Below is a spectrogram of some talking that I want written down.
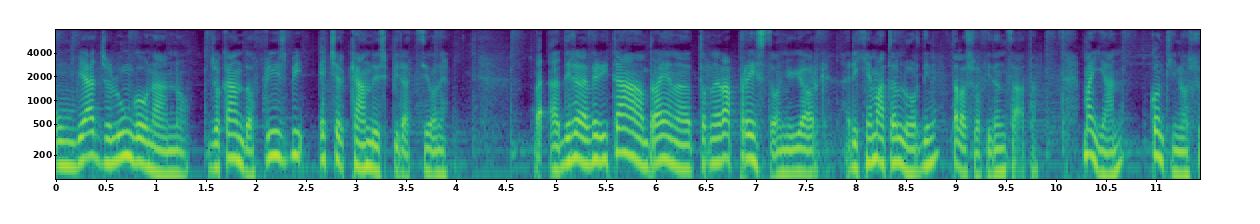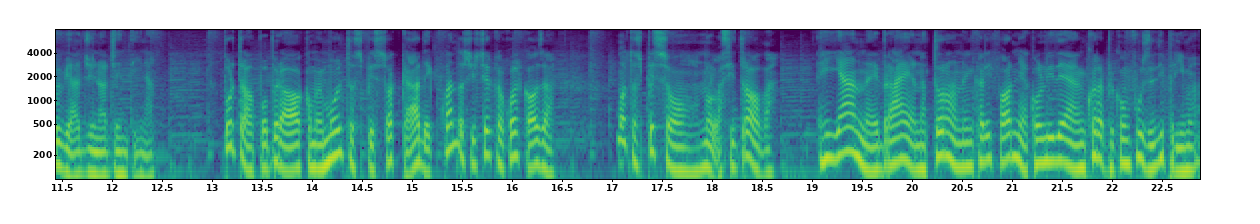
Un viaggio lungo un anno, giocando a frisbee e cercando ispirazione. Beh, a dire la verità, Brian tornerà presto a New York, richiamato all'ordine dalla sua fidanzata, ma Ian continua il suo viaggio in Argentina. Purtroppo però, come molto spesso accade, quando si cerca qualcosa, molto spesso non la si trova e Ian e Brian tornano in California con le idee ancora più confuse di prima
